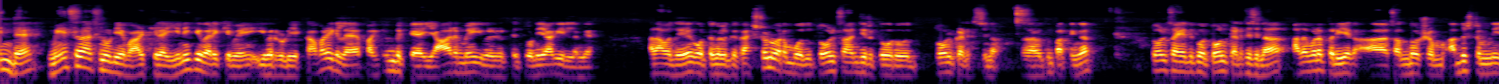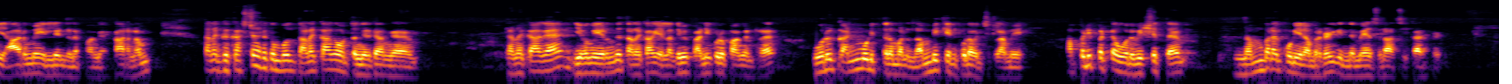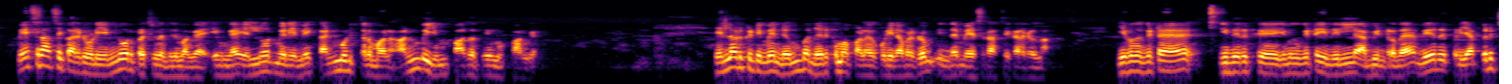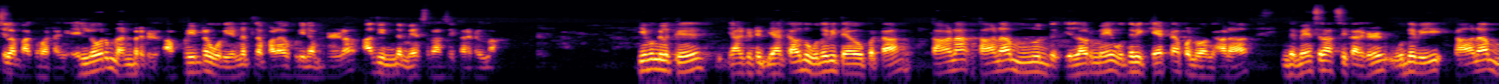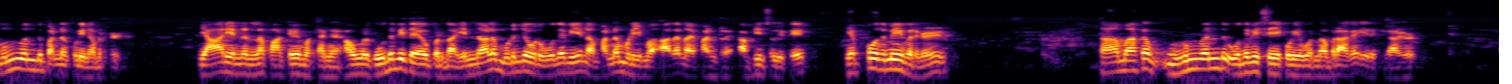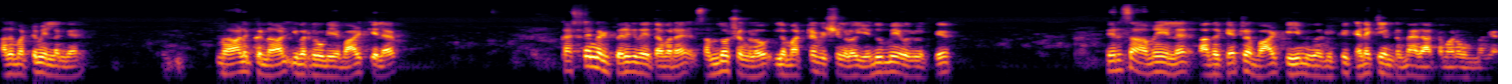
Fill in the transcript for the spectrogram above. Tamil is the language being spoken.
இந்த மேசராசினுடைய வாழ்க்கையில இன்னைக்கு வரைக்குமே இவருடைய கவலைகளை பகிர்ந்துக்க யாருமே இவர்களுக்கு துணையாக இல்லைங்க. அதாவது ஒருத்தங்களுக்கு கஷ்டம்னு வரும்போது தோல் சாஞ்சு இருக்க ஒரு தோல் கிடைச்சிச்சுன்னா அதாவது பாத்தீங்க தோல் சாயத்துக்கு ஒரு தோல் கிடைச்சிச்சுன்னா அதை விட பெரிய சந்தோஷம் அதிர்ஷ்டம்னு யாருமே இல்லைன்னு நினைப்பாங்க. காரணம் தனக்கு கஷ்டம் இருக்கும்போது தனக்காக ஒருத்தங்க இருக்காங்க. தனக்காக இவங்க இருந்து தனக்காக எல்லாத்தையுமே பண்ணி கொடுப்பாங்கன்ற ஒரு கண்மூடித்தனமான நம்பிக்கைன்னு கூட வச்சுக்கலாமே. அப்படிப்பட்ட ஒரு விஷயத்த நம்பரக்கூடிய நபர்கள் இந்த மேசராசிக்காரர்கள். மேசராசிக்காரர்களுடைய இன்னொரு பிரச்சனை தெரியுமாங்க? இவங்க எல்லோர் மேலேயுமே கண்மூடித்தனமான அன்பையும் பாசத்தையும் வைப்பாங்க. எல்லாருக்கிட்டையுமே ரொம்ப நெருக்கமா பழகக்கூடிய நபர்களும் இந்த மேசராசிக்காரர்கள் தான். இவங்க கிட்ட இது இருக்கு இவங்க கிட்ட இது இல்லை அப்படின்றத வேறுபடியா பிரிச்சு எல்லாம் பார்க்க மாட்டாங்க. எல்லோரும் நண்பர்கள் அப்படின்ற ஒரு எண்ணத்துல பழகக்கூடிய நபர்கள்னா அது இந்த மேசராசிக்காரர்கள் தான். இவங்களுக்கு யார்கிட்ட யாருக்காவது உதவி தேவைப்பட்டா தானா தானா முன்வந்து எல்லாருமே உதவி கேட்டா பண்ணுவாங்க. ஆனா இந்த மேசராசிக்காரர்கள் உதவி தானா முன் வந்து பண்ணக்கூடிய நபர்கள். யார் என்னன்னெல்லாம் பார்க்கவே மாட்டாங்க. அவங்களுக்கு உதவி தேவைப்படுதா? என்னால் முடிஞ்ச ஒரு உதவியை நான் பண்ண முடியுமா? அதை நான் பண்ணுறேன் அப்படின்னு சொல்லிட்டு எப்போதுமே இவர்கள் தாமாக முன்வந்து உதவி செய்யக்கூடிய ஒரு நபராக இருக்கிறார்கள். அது மட்டும் இல்லைங்க. நாளுக்கு நாள் இவர்களுடைய வாழ்க்கையில கஷ்டங்கள் பெருகுதே தவிர சந்தோஷங்களோ இல்லை மற்ற விஷயங்களோ எதுவுமே இவர்களுக்கு பெருசா அமையல. அதற்கேற்ற வாழ்க்கையும் இவர்களுக்கு கிடைக்கலன்றதான் யதார்த்தமான உண்மைங்க.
